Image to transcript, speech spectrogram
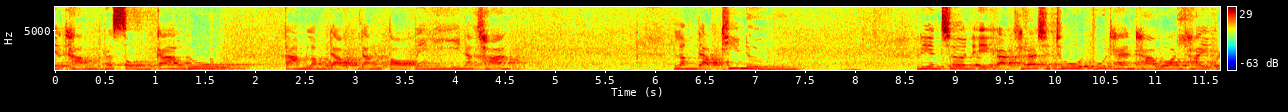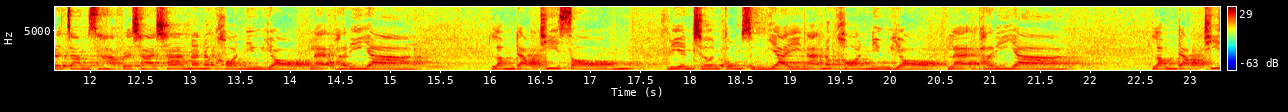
ยธรรมพระสงฆ์9รูป ตามลำดับดังต่อไปนี้นะคะลำดับที่หนึ่งเรียนเชิญเอกอัครราชทูต ผู้แทนถาวรไทยประจำสหประชาชาติณนครนิวยอร์กและภริยา ลำดับที่สองเรียนเชิญกงสุลใหญ่ณนครนิวยอร์กและภริยา ลำดับที่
